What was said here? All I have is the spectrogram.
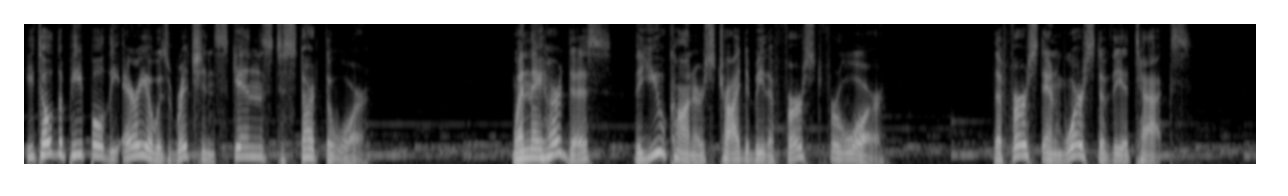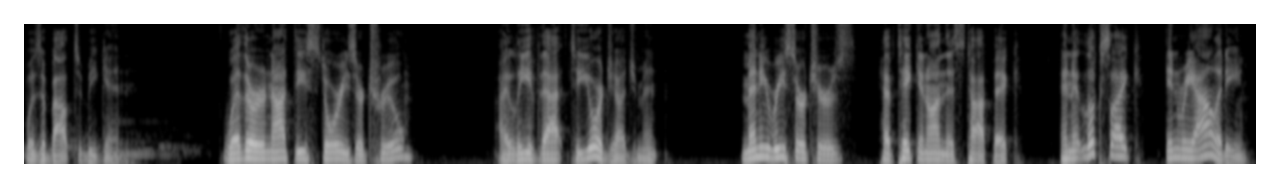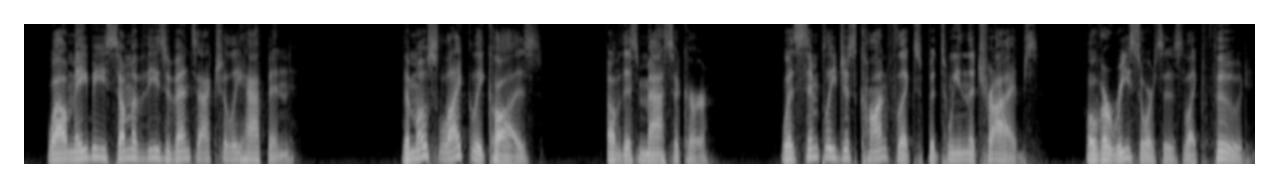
He told the people the area was rich in skins to start the war. When they heard this, the Yukoners tried to be the first for war. The first and worst of the attacks was about to begin. Whether or not these stories are true, I leave that to your judgment. Many researchers have taken on this topic and it looks like, in reality, while maybe some of these events actually happened, the most likely cause of this massacre was simply just conflicts between the tribes over resources like food.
